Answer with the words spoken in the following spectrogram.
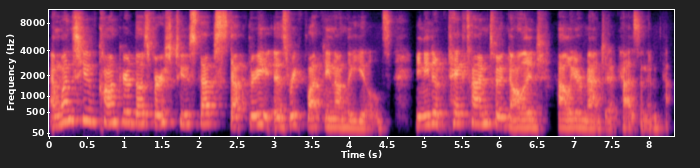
And once you've conquered those first two steps, step three is reflecting on the yields. You need to take time to acknowledge how your magic has an impact.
